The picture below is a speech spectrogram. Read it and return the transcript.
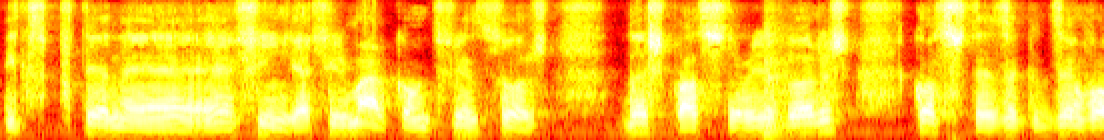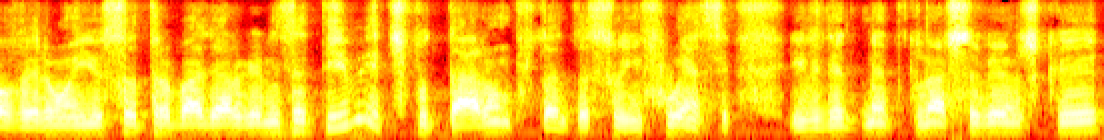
e que se pretendem, enfim, afirmar como defensores das classes trabalhadoras, com certeza que desenvolveram aí o seu trabalho organizativo e disputaram, portanto, a sua influência. Evidentemente que nós sabemos que,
